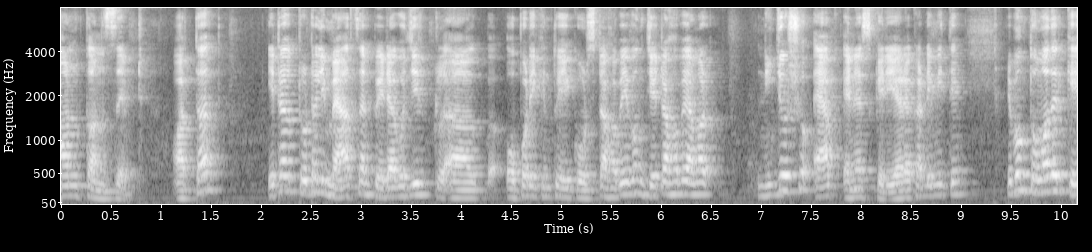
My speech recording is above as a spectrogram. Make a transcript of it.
অন কনসেপ্ট অর্থাৎ এটা টোটালি ম্যাথস অ্যান্ড পেডাগজির ওপরে কিন্তু এই কোর্সটা হবে এবং যেটা হবে আমার নিজস্ব অ্যাপ এনএস কেরিয়ার একাডেমিতে এবং তোমাদেরকে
